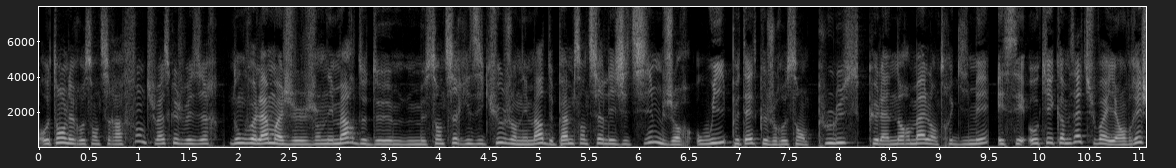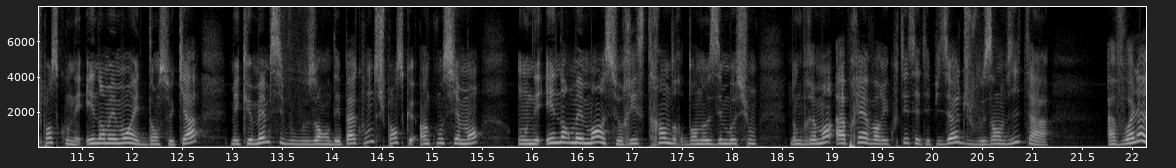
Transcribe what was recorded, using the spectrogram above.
autant les ressentir à fond, tu vois ce que je veux dire? Donc voilà, moi j'en ai marre de, me sentir ridicule, j'en ai marre de pas me sentir légitime, genre oui, peut-être que je ressens plus que la normale entre guillemets, et c'est ok comme ça, tu vois, et en vrai je pense qu'on est énormément à être dans ce cas, mais que même si vous vous en rendez pas compte, je pense que inconsciemment, on est énormément à se restreindre dans nos émotions. Donc vraiment, après avoir écouté cet épisode, je vous invite à ah voilà,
